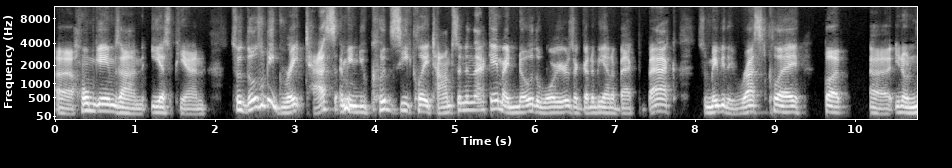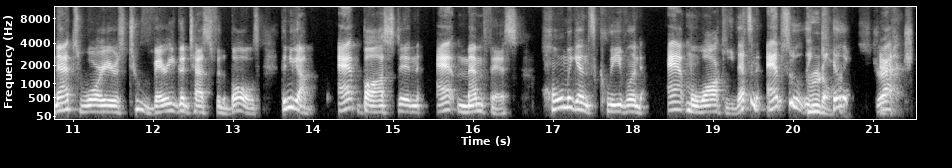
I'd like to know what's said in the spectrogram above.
uh, home games on ESPN. So those will be great tests. I mean, you could see Klay Thompson in that game. I know the Warriors are going to be on a back to back, so maybe they rest Klay. But uh, you know, Nets, Warriors, two very good tests for the Bulls. Then you got at Boston, at Memphis, home against Cleveland, at Milwaukee. That's an absolutely Brutal. killer stretch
